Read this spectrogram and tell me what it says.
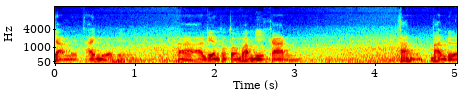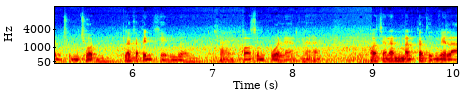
จันเนี่ยท้ายเมืองเนี่ยอ่าเรียนตรงๆว่ามีการตั้งบ้านเรือนชุมชน แล้วก็เป็นเขตเมืองพอสมควรแล้วนะฮะ เพราะฉะนั้นมันก็ถึงเวลา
